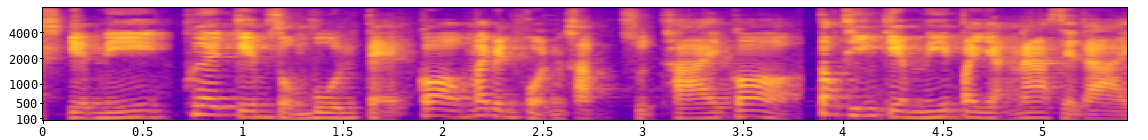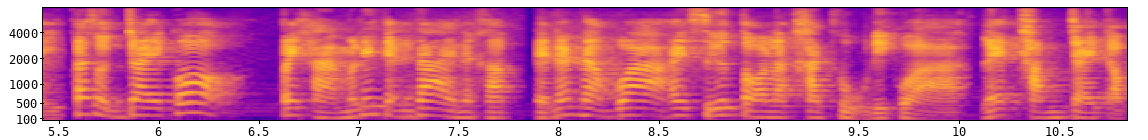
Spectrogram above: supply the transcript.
ชเกมนี้เพื่อให้เกมสมบูรณ์แต่ก็ไม่เป็นผลครับ สุดท้ายก็ต้องทิ้งเกมนี้ไปอย่างน่าเสียดาย ถ้าสนใจก็ไปหามาเล่นกันได้นะครับ แต่แนะนำว่าให้ซื้อตอนราคาถูกดีกว่า และทำใจกับ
